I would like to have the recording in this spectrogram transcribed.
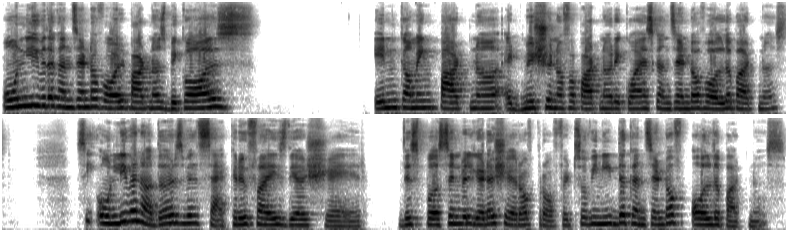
only with the consent of all partners because incoming partner, admission of a partner requires consent of all the partners. See, only when others will sacrifice their share, this person will get a share of profit. So we need the consent of all the partners.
